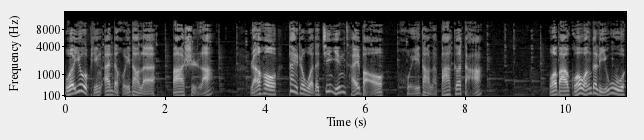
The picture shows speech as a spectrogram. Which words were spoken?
我又平安的回到了巴士拉，然后带着我的金银财宝回到了巴格达。我把国王的礼物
